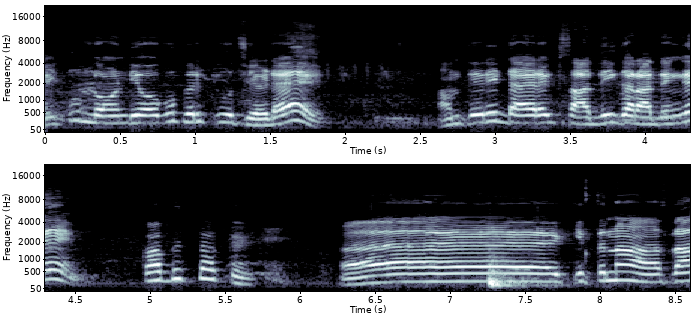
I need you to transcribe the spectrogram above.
भाई तू लौंडियों को फिर क्यों छेड़े हम तेरी डायरेक्ट शादी करा देंगे। कब तक? कितना हंसा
